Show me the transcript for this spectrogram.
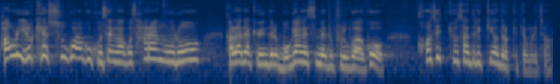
바울이 이렇게 수고하고 고생하고 사랑으로 갈라디아 교인들을 목양했음에도 불구하고 거짓 교사들이 끼어들었기 때문이죠.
